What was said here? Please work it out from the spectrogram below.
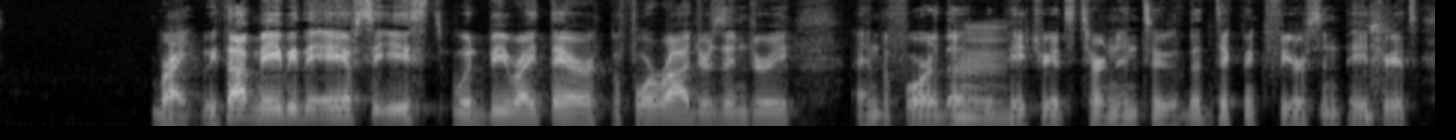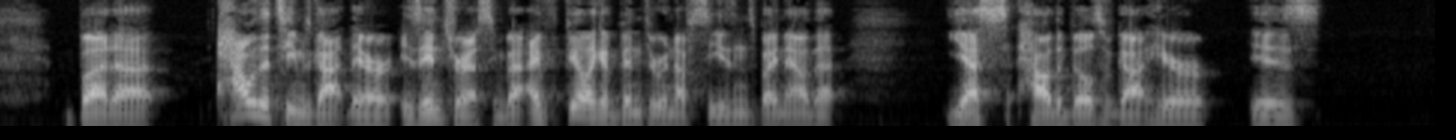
Right. We thought maybe the AFC East would be right there before Rodgers' injury and before the, Hmm. the Patriots turned into the Dick MacPherson Patriots. but uh, how the teams got there is interesting. But I feel like I've been through enough seasons by now that, yes, how the Bills have got here is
